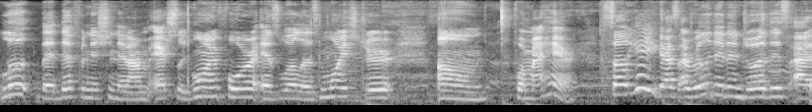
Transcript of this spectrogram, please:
look that definition that I'm actually going for as well as moisture um, for my hair so yeah you guys i really did enjoy this. I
